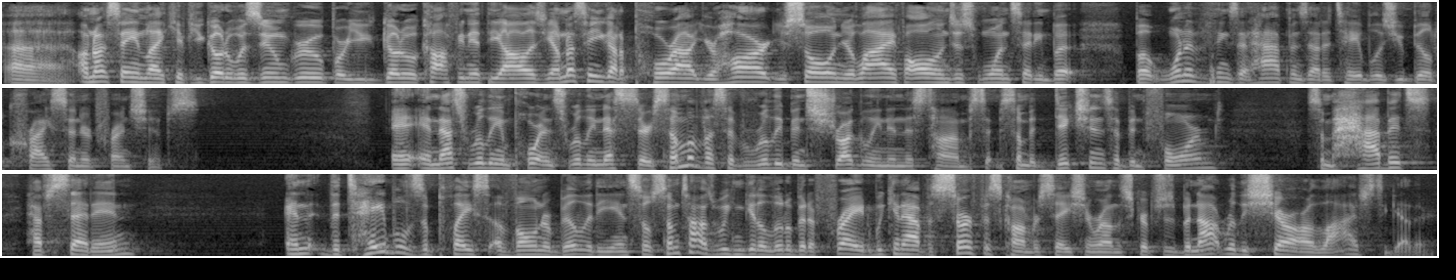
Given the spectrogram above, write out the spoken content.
uh, I'm not saying like if you go to a Zoom group or you go to a coffee net theology, I'm not saying you got to pour out your heart, your soul, and your life all in just one setting. But, but one of the things that happens at a table is you build Christ centered friendships. And, and, that's really important. It's really necessary. Some of us have really been struggling in this time. Some addictions have been formed, some habits have set in. And the table is a place of vulnerability. And so sometimes we can get a little bit afraid. We can have a surface conversation around the scriptures, but not really share our lives together.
